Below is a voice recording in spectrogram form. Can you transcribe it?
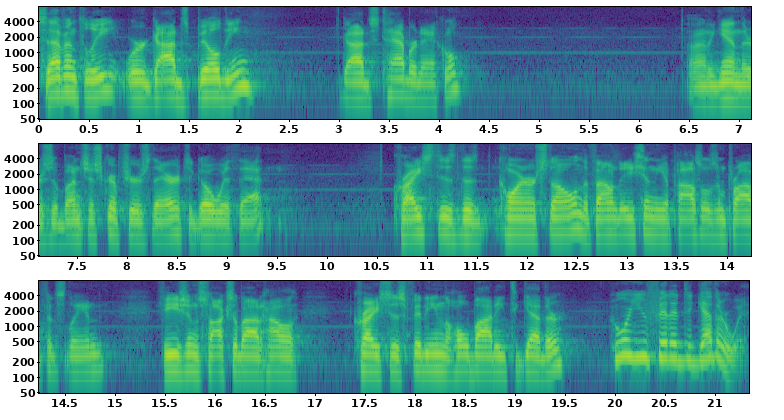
Seventhly, we're God's building, God's tabernacle. And again, there's a bunch of scriptures there to go with that. Christ is the cornerstone, the foundation the apostles and prophets laid. Ephesians talks about how Christ is fitting the whole body together. Who are you fitted together with?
